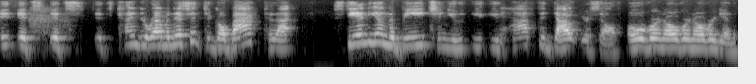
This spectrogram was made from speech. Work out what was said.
it, it's it's it's kind of reminiscent to go back to that standing on the beach and you, you you have to doubt yourself over and over and over again.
